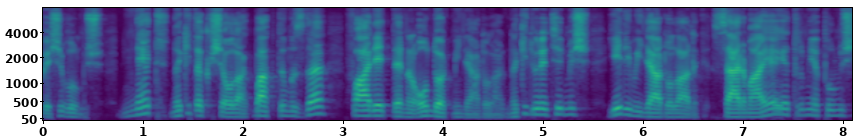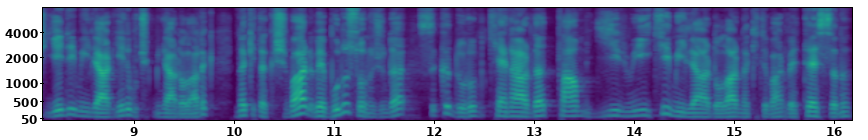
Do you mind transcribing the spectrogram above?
%65'i bulmuş. Net nakit akışı olarak baktığımızda faaliyetlerinden 14 milyar dolar nakit üretilmiş. 7 milyar dolarlık sermaye yatırım yapılmış. 7 milyar 7,5 milyar dolarlık nakit akışı var ve bunun sonucunda sıkı durun kenarda tam 22 milyar dolar nakiti var ve Tesla'nın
